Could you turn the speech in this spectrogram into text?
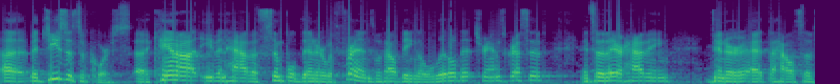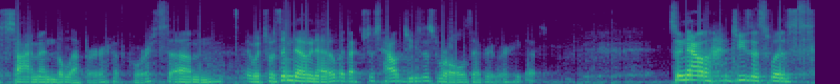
Uh, but Jesus, of course, uh, cannot even have a simple dinner with friends without being a little bit transgressive. And so they're having dinner at the house of Simon the leper, of course, um, which was a no no, but that's just how Jesus rolls everywhere he goes. So now Jesus was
